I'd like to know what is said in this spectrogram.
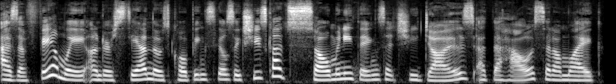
as a family, understand those coping skills, like she's got so many things that she does at the house and I'm like,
